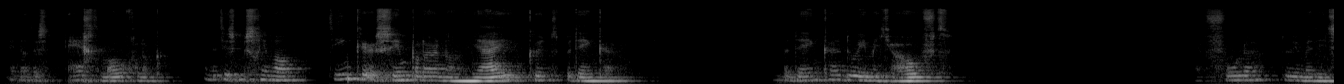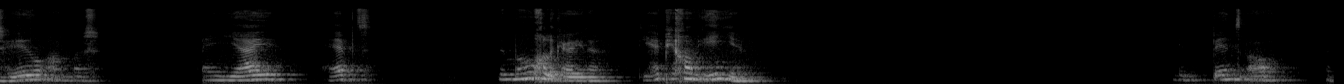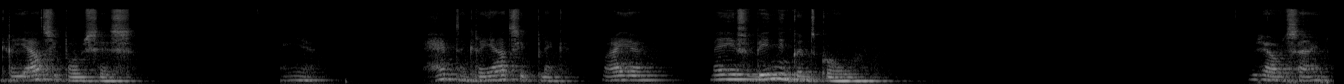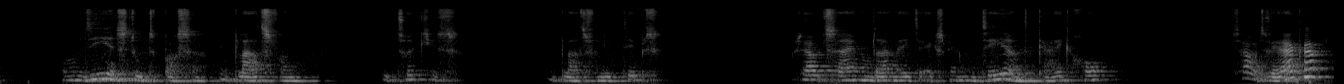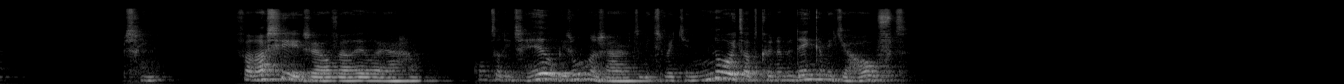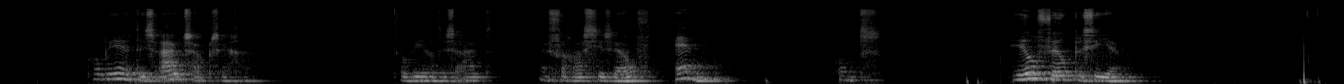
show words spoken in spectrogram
En dat is echt mogelijk. En het is misschien wel tien keer simpeler dan jij kunt bedenken. Bedenken doe je met je hoofd. En voelen doe je met iets heel anders. En jij hebt de mogelijkheden. Die heb je gewoon in je. Je bent al een creatieproces. En je hebt een creatieplek waar je mee in verbinding kunt komen. Hoe zou het zijn om die eens toe te passen in plaats van die trucjes, in plaats van die tips? Hoe zou het zijn om daarmee te experimenteren, te kijken, goh, zou het werken? Misschien verras je jezelf wel heel erg. Komt er iets heel bijzonders uit, iets wat je nooit had kunnen bedenken met je hoofd. Probeer het eens uit, zou ik zeggen. Probeer het eens uit. En verras jezelf en ons. Heel veel plezier.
